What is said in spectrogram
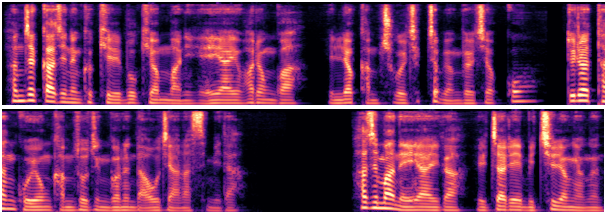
현재까지는 극히 일부 기업만이 AI 활용과 인력 감축을 직접 연결지었고 뚜렷한 고용 감소 증거는 나오지 않았습니다. 하지만 AI가 일자리에 미칠 영향은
